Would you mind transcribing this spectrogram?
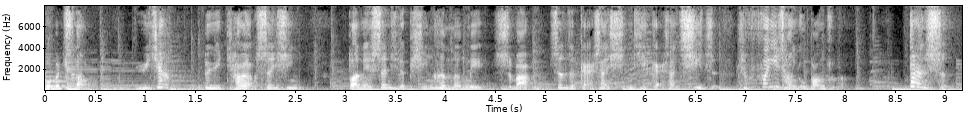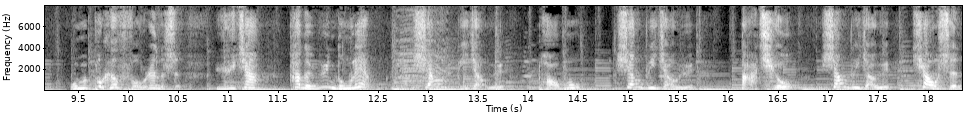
我们知道，瑜伽对于调养身心。锻炼身体的平衡能力是吧？甚至改善形体、改善气质是非常有帮助的。但是我们不可否认的是，瑜伽它的运动量相比较于跑步、相比较于打球、相比较于跳绳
